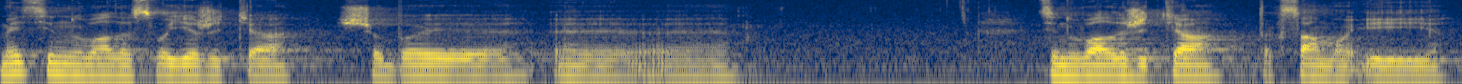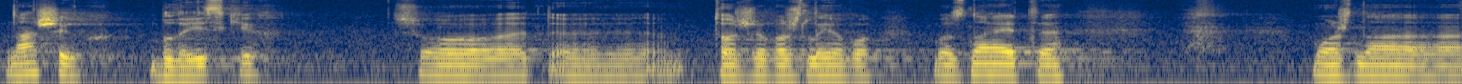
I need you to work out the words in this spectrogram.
ми цінували своє життя, щоб е, цінували життя так само і наших близьких, що е, теж важливо. Бо знаєте, можна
